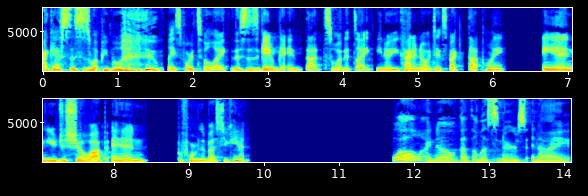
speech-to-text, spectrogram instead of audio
I guess this is what people who play sports feel like. This is a game day. That's what it's like. You know, you kind of know what to expect at that point, and you just show up and perform the best you can. Well, I know that the listeners and I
